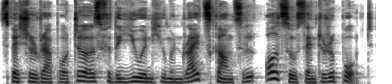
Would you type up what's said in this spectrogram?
special rapporteurs for the UN Human Rights Council also sent a report.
